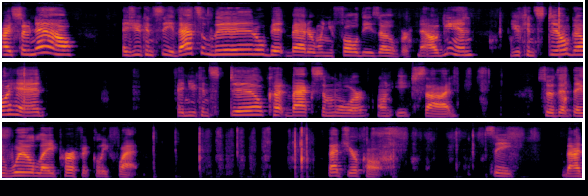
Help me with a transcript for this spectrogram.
right, so now as you can see, that's a little bit better when you fold these over. Now again, you can still go ahead and you can still cut back some more on each side so that they will lay perfectly flat. That's your call. See, I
